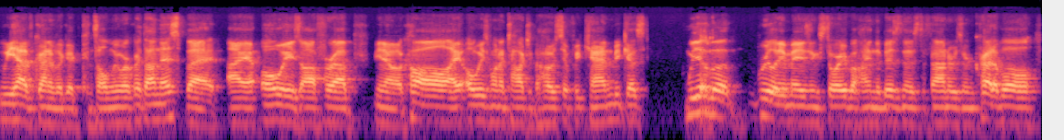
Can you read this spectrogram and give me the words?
we have kind of like a consultant we work with on this, but I always offer up, you know, a call. I always want to talk to the host if we can because we have a really amazing story behind the business. The founders are incredible.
